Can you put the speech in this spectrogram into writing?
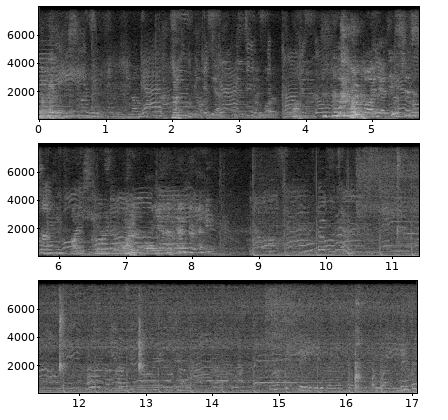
my veins. Got you distracted, subconscious overload. No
